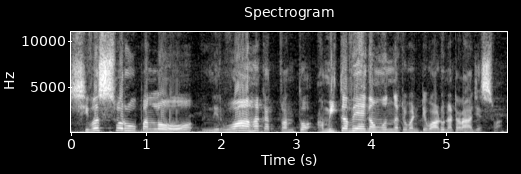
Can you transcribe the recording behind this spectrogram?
శివస్వరూపంలో నిర్వాహకత్వంతో అమిత వేగం ఉన్నటువంటి వాడు నటరాజస్వామి.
